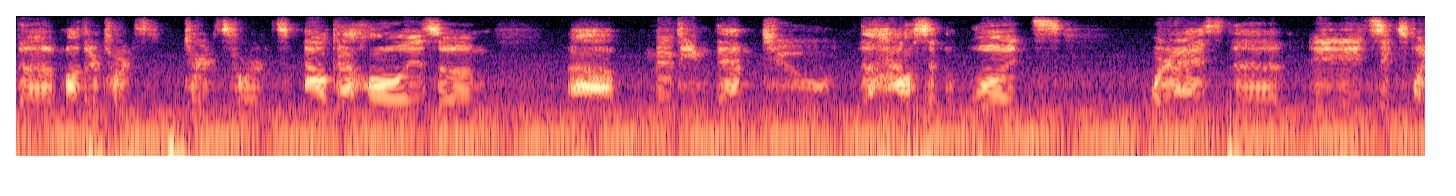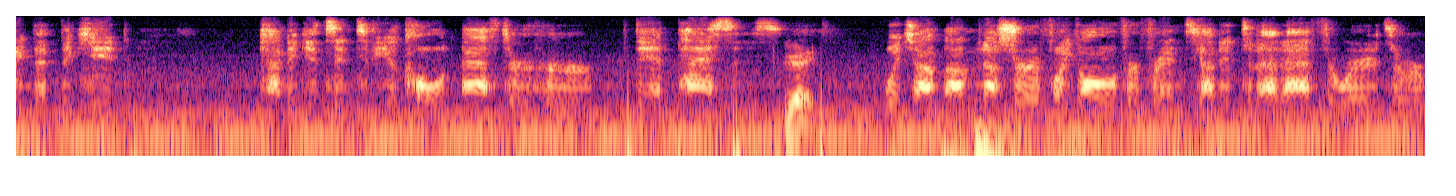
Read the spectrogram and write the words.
the mother turns turns towards alcoholism, uh, moving them to the house in the woods, whereas the it's explained that the kid kind of gets into the occult after her dad passes. Right. Which I'm, I'm not sure if like all of her friends got into that afterwards or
